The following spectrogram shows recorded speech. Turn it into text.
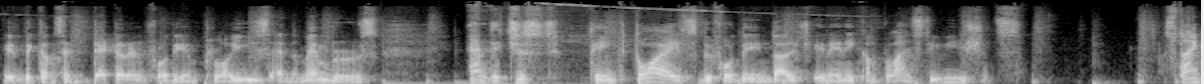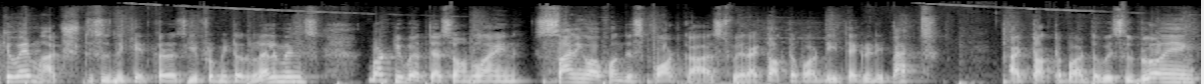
It becomes a deterrent for the employees and the members. And they just think twice before they indulge in any compliance deviations thank you very much this is Nikit Karajgi from eternal elements brought to you by Tyasa online signing off on this podcast where i talked about the integrity pact I talked about the whistleblowing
